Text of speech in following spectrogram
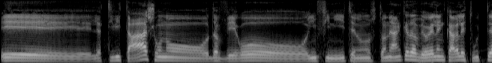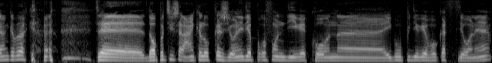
e le attività sono davvero infinite, non sto neanche davvero a elencarle tutte, anche perché cioè, dopo ci sarà anche l'occasione di approfondire con eh, i gruppi di rievocazione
